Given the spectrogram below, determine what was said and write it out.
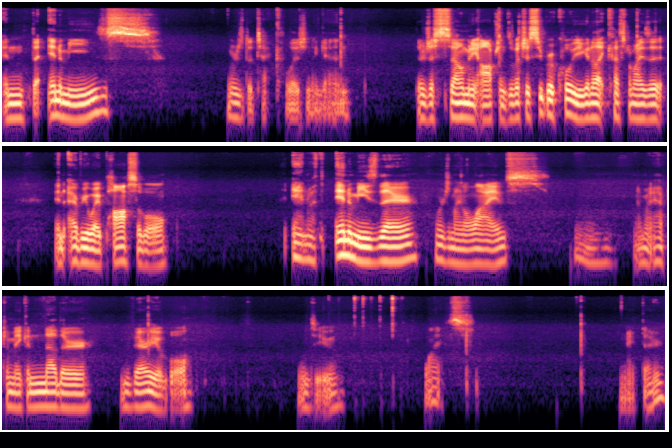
And the enemies, where's detect Collision again? There's just so many options, which is super cool. You gotta like customize it in every way possible. And with enemies there, where's my lives? Hmm, I might have to make another variable. We'll do lives right there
